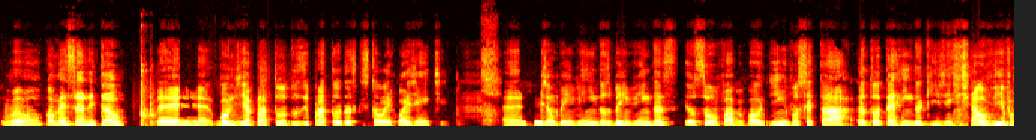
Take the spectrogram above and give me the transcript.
vamos começando então. É, bom dia para todos e para todas que estão aí com a gente. É, sejam bem-vindos, bem-vindas. Eu sou o Fábio Baldin. Você tá. Eu tô até rindo aqui, gente, ao vivo,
